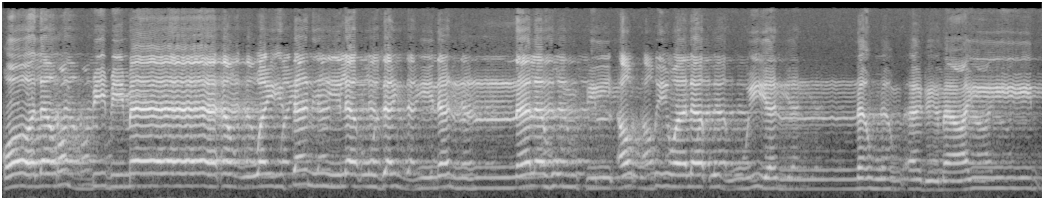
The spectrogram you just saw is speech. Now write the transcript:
قال رب بما أغويتني لأزينن لهم في الأرض ولأغوينهم أجمعين.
